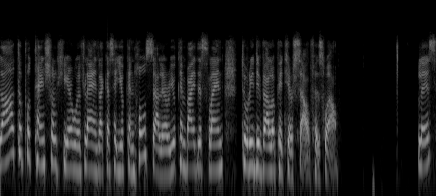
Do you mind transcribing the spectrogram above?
lot of potential here with land. Like I said, you can wholesale or you can buy this land to redevelop it yourself as well. Liz?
